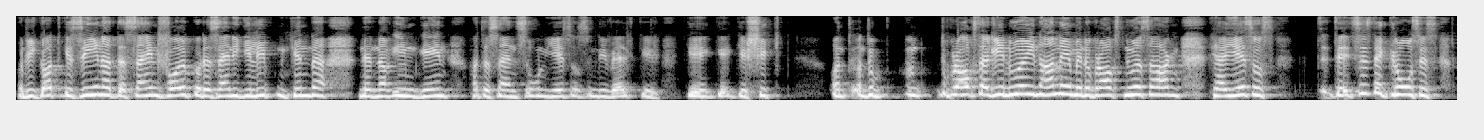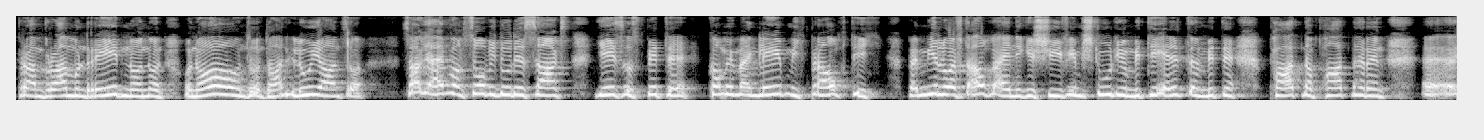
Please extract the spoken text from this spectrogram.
Und wie Gott gesehen hat, dass sein Volk oder seine geliebten Kinder nicht nach ihm gehen, hat er seinen Sohn Jesus in die Welt ge ge geschickt. Und, und du, du brauchst eigentlich nur ihn annehmen. Du brauchst nur sagen, Herr Jesus, das ist ein großes Bram Bram und Reden und, und, und, oh, und, und Halleluja und so. Sage einfach so, wie du das sagst. Jesus, bitte, komm in mein Leben, ich brauche dich. Bei mir läuft auch einiges schief im Studium mit den Eltern, mit den Partner, Partnerin. Äh,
